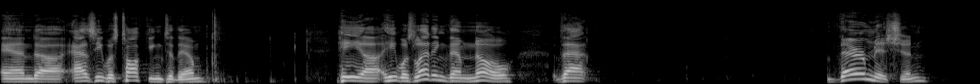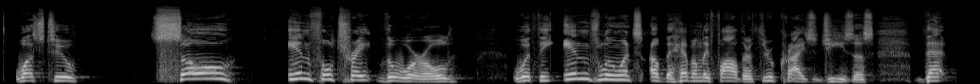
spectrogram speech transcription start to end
And uh, as he was talking to them, he, uh, he was letting them know that their mission was to so infiltrate the world with the influence of the Heavenly Father through Christ Jesus that,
